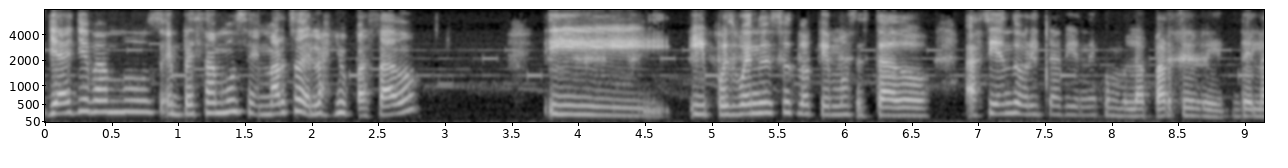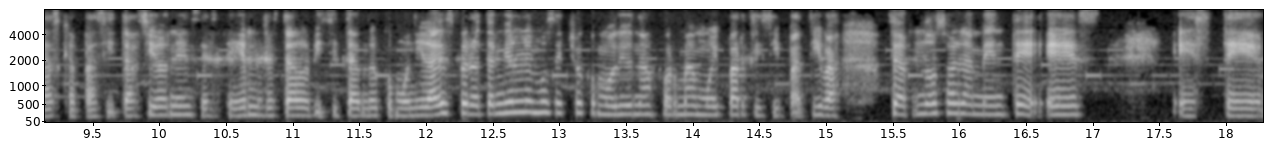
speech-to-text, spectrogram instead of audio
ya llevamos, empezamos en marzo del año pasado y, y, pues bueno, eso es lo que hemos estado haciendo. Ahorita viene como la parte de, de, las capacitaciones, este, hemos estado visitando comunidades, pero también lo hemos hecho como de una forma muy participativa. O sea, no solamente es este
